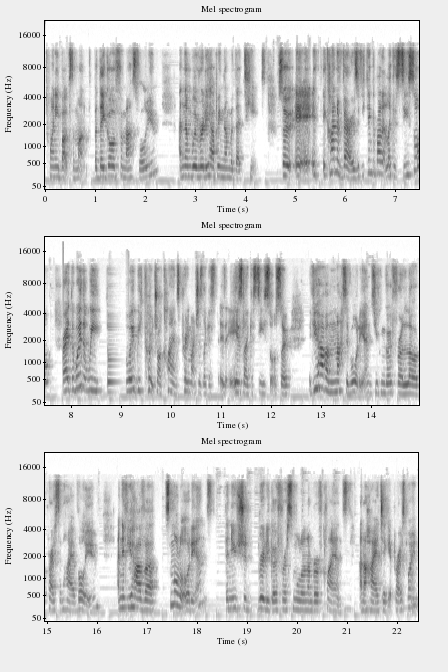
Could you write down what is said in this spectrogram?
20 bucks a month but they go for mass volume and then we're really helping them with their teams. So it, it, it kind of varies. If you think about it like a seesaw right the way that we the way we coach our clients pretty much is like a is like a seesaw. So if you have a massive audience you can go for a lower price and higher volume and if you have a smaller audience then you should really go for a smaller number of clients and a higher ticket price point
